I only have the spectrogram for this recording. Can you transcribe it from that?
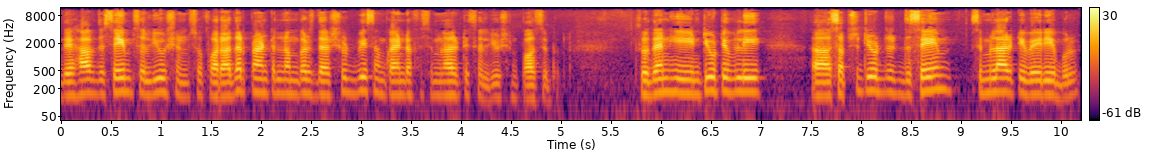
they have the same solution so for other Prandtl numbers there should be some kind of a similarity solution possible. So then he intuitively uh, substituted the same similarity variable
